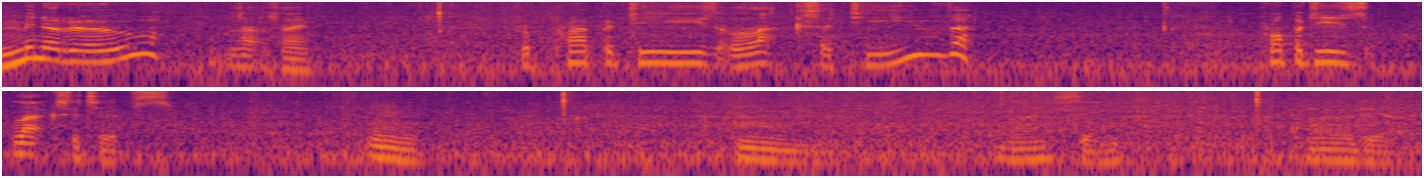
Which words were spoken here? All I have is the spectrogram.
Mineral. What does that say? Properties laxative. Properties laxatives. Hmm. Hmm. I see. Oh dear, oh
